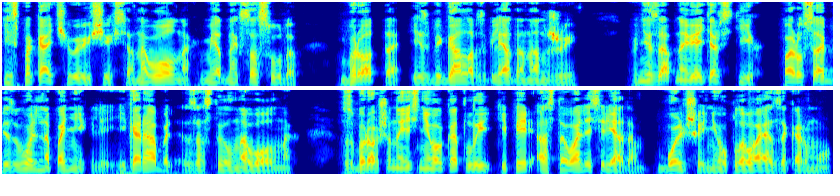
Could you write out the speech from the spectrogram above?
из покачивающихся на волнах медных сосудов. Бротта избегала взгляда Нанжи. Внезапно ветер стих, паруса безвольно поникли, и корабль застыл на волнах. Сброшенные с него котлы теперь оставались рядом, больше не уплывая за корму.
